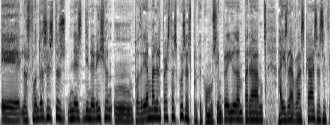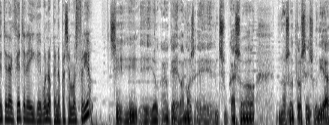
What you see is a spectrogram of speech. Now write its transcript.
eh, los fondos estos Next Generation mm, podrían valer para estas cosas, porque como siempre ayudan para aislar las casas, etcétera, etcétera, y que bueno, que no pasemos frío. Sí, yo creo que, vamos, eh, en su caso, nosotros en su día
